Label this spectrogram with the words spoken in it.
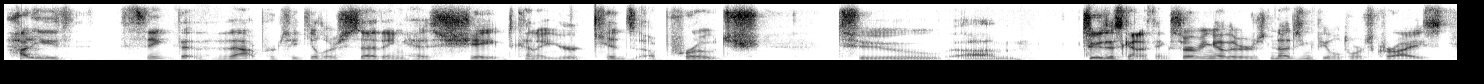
How do you th- think that that particular setting has shaped kind of your kids' approach to um, to this kind of thing, serving others, nudging people towards Christ,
